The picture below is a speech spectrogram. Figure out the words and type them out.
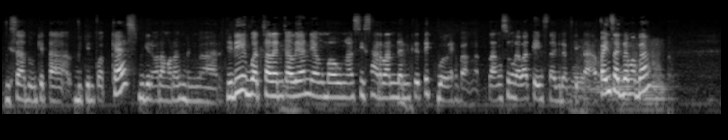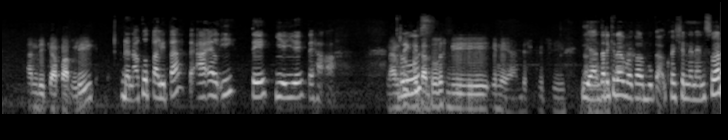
bisa tuh kita bikin podcast, bikin orang-orang dengar. Jadi buat kalian-kalian yang mau ngasih saran dan kritik boleh banget langsung lewat ke Instagram kita. Apa Instagram Abang? Andika Parli Dan aku Talita T A L I T Y Y T H A. nanti Terus? kita tulis di ini ya deskripsi Iya, ntar kita bakal buka question and answer.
